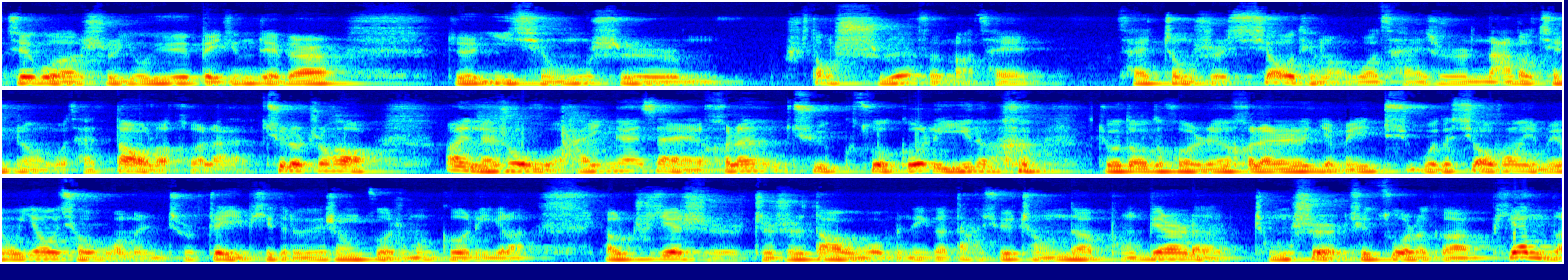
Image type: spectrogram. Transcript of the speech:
结果是由于北京这边这疫情是是到十月份吧才。才正式消停了，我才就是拿到签证，我才到了荷兰。去了之后，按理来说，我还应该在荷兰去做隔离呢。就到最后，人荷兰人也没去，我的校方也没有要求我们，就是这一批的留学生做什么隔离了。然后直接只只是到我们那个大学城的旁边的城市去做了个片子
